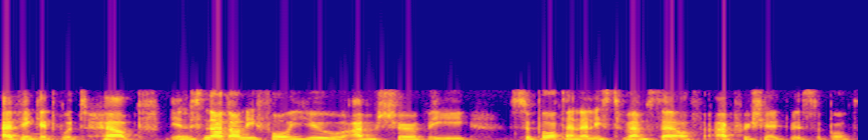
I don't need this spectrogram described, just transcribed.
I think it would help. And it's not only for you, I'm sure the support analysts themselves appreciate this support.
